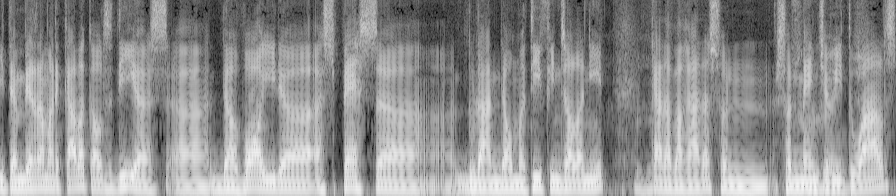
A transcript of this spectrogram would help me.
I també remarcava que els dies eh, de boira espessa durant del matí fins a la nit cada vegada són, són menys habituals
